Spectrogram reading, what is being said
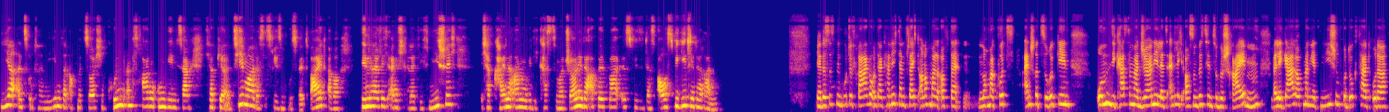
ihr als Unternehmen dann auch mit solchen Kundenanfragen umgehen, die sagen, ich habe hier ein Thema, das ist riesengroß weltweit, aber inhaltlich eigentlich relativ nischig ich habe keine Ahnung, wie die Customer Journey da abbildbar ist. Wie sieht das aus? Wie geht ihr daran? Ja, das ist eine gute Frage und da kann ich dann vielleicht auch noch mal auf da, noch mal kurz einen Schritt zurückgehen, um die Customer Journey letztendlich auch so ein bisschen zu beschreiben, weil egal, ob man jetzt ein Nischenprodukt hat oder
